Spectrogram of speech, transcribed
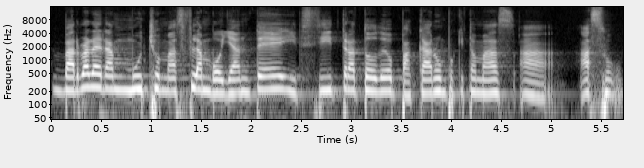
Bárbara era mucho más flamboyante y sí trató de opacar un poquito más a, a su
